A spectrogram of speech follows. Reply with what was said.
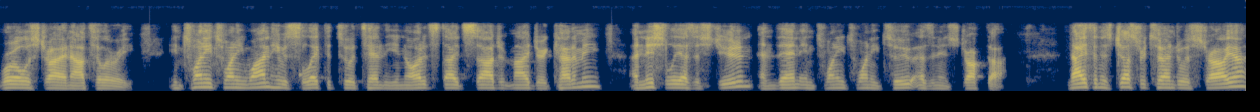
Royal Australian Artillery. In 2021, he was selected to attend the United States Sergeant Major Academy, initially as a student and then in 2022 as an instructor. Nathan has just returned to Australia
